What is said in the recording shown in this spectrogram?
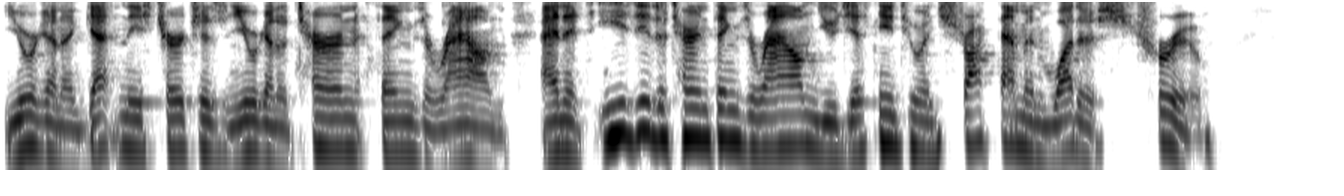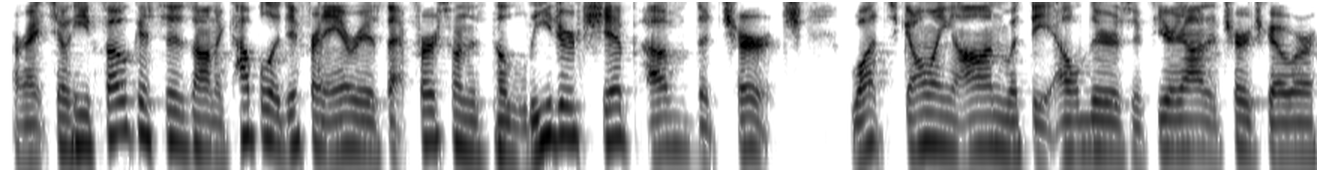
You are going to get in these churches and you are going to turn things around. And it's easy to turn things around. You just need to instruct them in what is true. All right. So he focuses on a couple of different areas. That first one is the leadership of the church. What's going on with the elders? If you're not a churchgoer,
